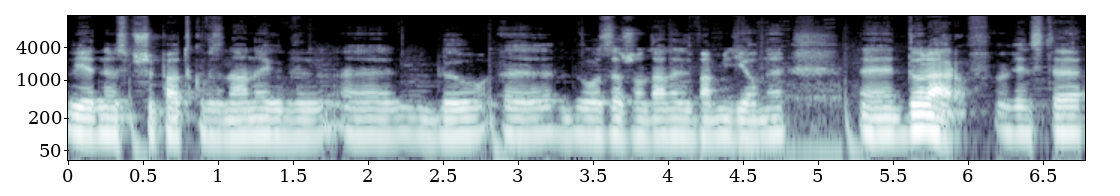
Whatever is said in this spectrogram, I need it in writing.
w jednym z przypadków znanych e, był, e, było zażądane 2 miliony dolarów. Więc te,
